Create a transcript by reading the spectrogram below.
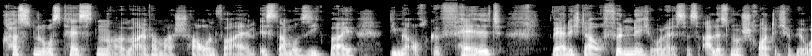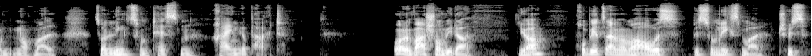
kostenlos testen. Also einfach mal schauen, vor allem ist da Musik bei, die mir auch gefällt. Werde ich da auch fündig oder ist das alles nur Schrott? Ich habe hier unten nochmal so einen Link zum Testen reingepackt. Oh, war schon wieder. Ja, probiert es einfach mal aus. Bis zum nächsten Mal. Tschüss.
